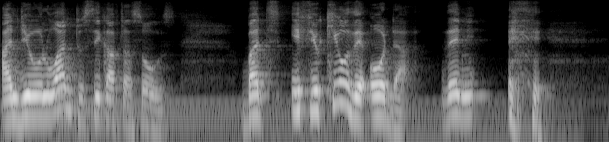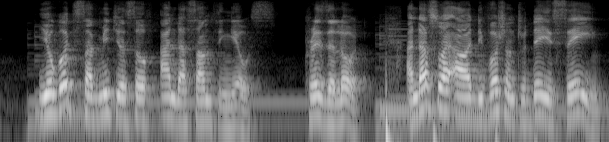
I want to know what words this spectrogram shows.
and you will want to seek after souls. But if you kill the order, then you're going to submit yourself under something else. Praise the Lord. And that's why our devotion today is saying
